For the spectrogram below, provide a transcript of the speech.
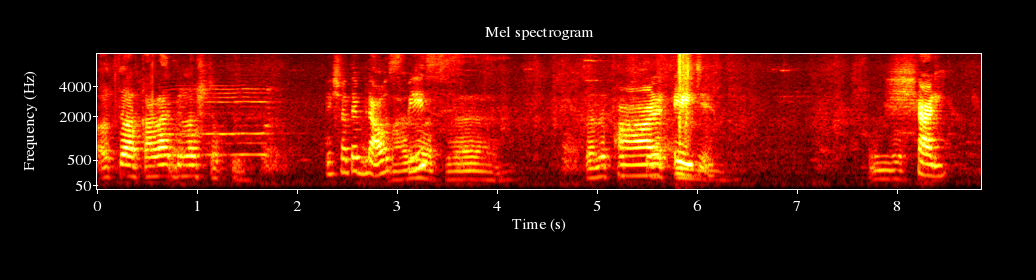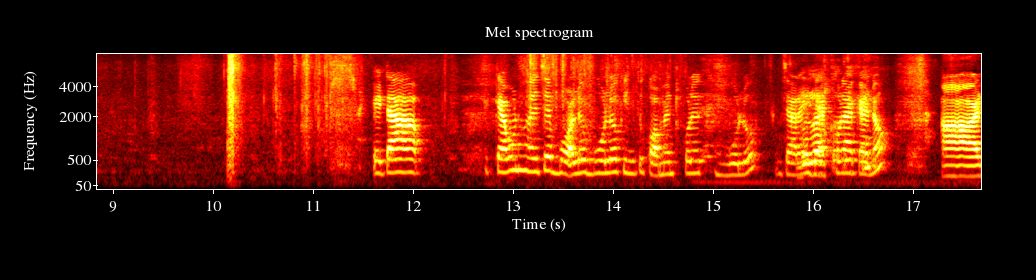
আর কালার কি? এর সাথে ব্লাউজ পিস হ্যাঁ। তাহলে আর এই যে। শাড়ি। এটা কেমন হয়েছে বলো বলো কিন্তু কমেন্ট করে বলো যারাই দেখো না কেন। আর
